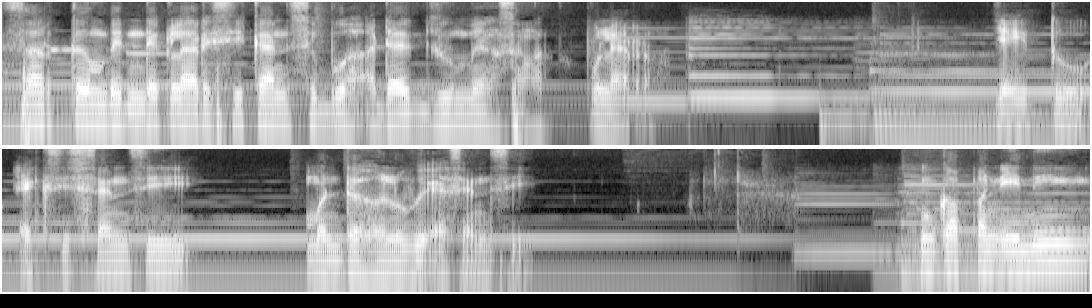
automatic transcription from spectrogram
Sartre mendeklarasikan sebuah adagium yang sangat populer, yaitu eksistensi mendahului esensi. Ungkapan ini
